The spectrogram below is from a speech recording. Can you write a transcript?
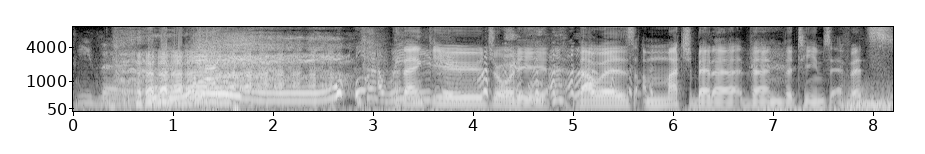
season. Thank you, Geordie. That was much better than the team's efforts.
